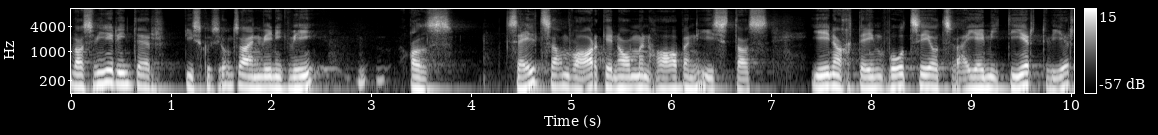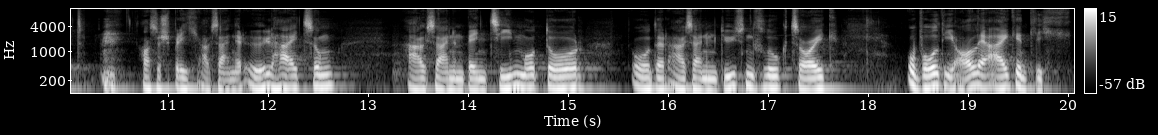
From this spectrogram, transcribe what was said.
Was wir in der Diskussion so ein wenig als seltsam wahrgenommen haben, ist, dass je nachdem, wo CO2 emittiert wird, also sprich aus einer Ölheizung, aus einem Benzinmotor oder aus einem Düsenflugzeug, obwohl die alle eigentlich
